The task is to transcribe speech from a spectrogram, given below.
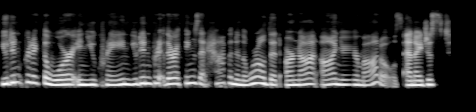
You didn't predict the war in Ukraine. You didn't, predict, there are things that happen in the world that are not on your models. And I just,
